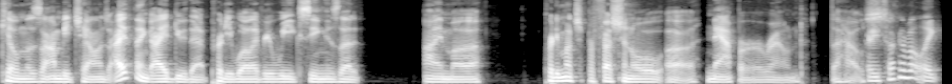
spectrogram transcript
killing the zombie challenge. I think I do that pretty well every week, seeing as that I'm uh pretty much a professional uh napper around the house. Are you talking about like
